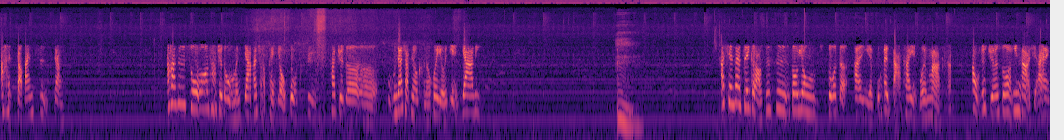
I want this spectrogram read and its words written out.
啊，很小班制这样子。啊，他是说他觉得我们家小朋友过去，他觉得呃我们家小朋友可能会有一点压力。嗯，啊，现在这个老师是都用说的，啊，也不会打他，也不会骂他。啊，我就觉得说，伊娜起爱，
